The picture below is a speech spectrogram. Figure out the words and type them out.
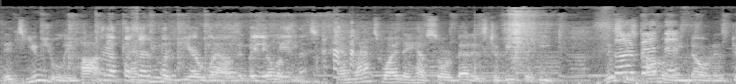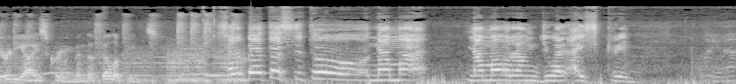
It's usually hot Wala and humid year-round in the Philippines, and that's why they have sorbetes to beat the heat. This is commonly known as dirty ice cream in the Philippines. Sorbetes ito nama nama orang jual ice cream. Oh, yeah.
